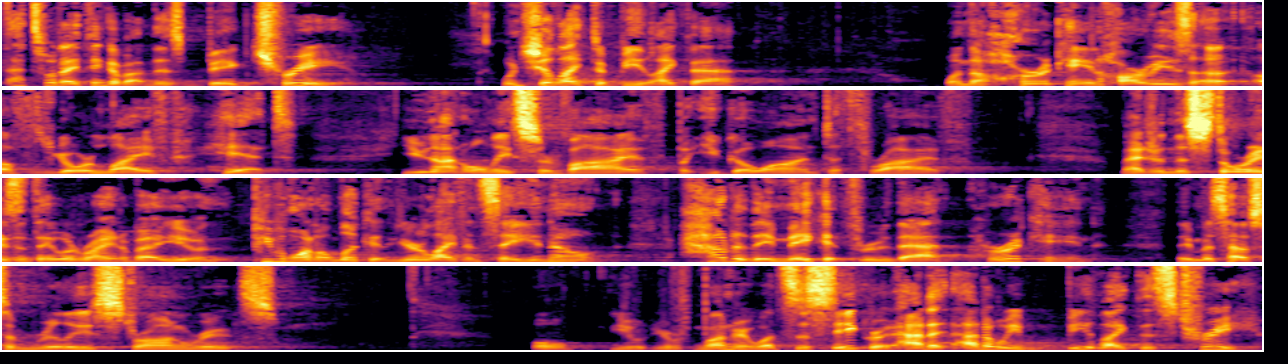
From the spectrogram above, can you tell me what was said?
that's what I think about this big tree. Wouldn't you like to be like that? When the hurricane Harveys uh, of your life hit, you not only survive, but you go on to thrive. Imagine the stories that they would write about you. People want to look at your life and say, you know, how did they make it through that hurricane? They must have some really strong roots. Well, you're wondering, what's the secret? How do, how do we be like this tree?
